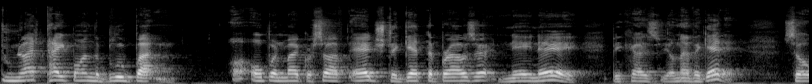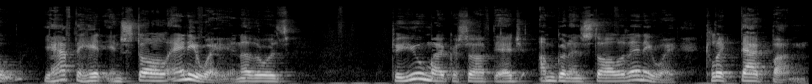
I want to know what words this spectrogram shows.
do not type on the blue button. Uh, open Microsoft Edge to get the browser? Nay, nay, because you'll never get it. So you have to hit install anyway. In other words, to you, Microsoft Edge, I'm going to install it anyway. Click that button.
